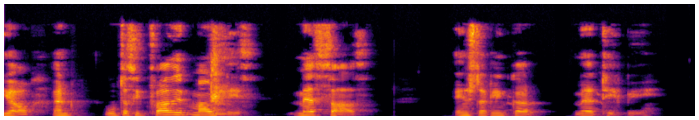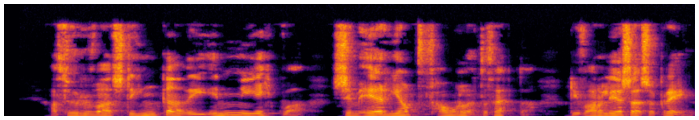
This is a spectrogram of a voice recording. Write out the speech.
Já, en út af því hvað er málið með það einstaklingar með tippi. Að þurfa að stinga því inn í eitthvað sem er jafn fálegt að þetta. Ég var að lesa þessa grein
